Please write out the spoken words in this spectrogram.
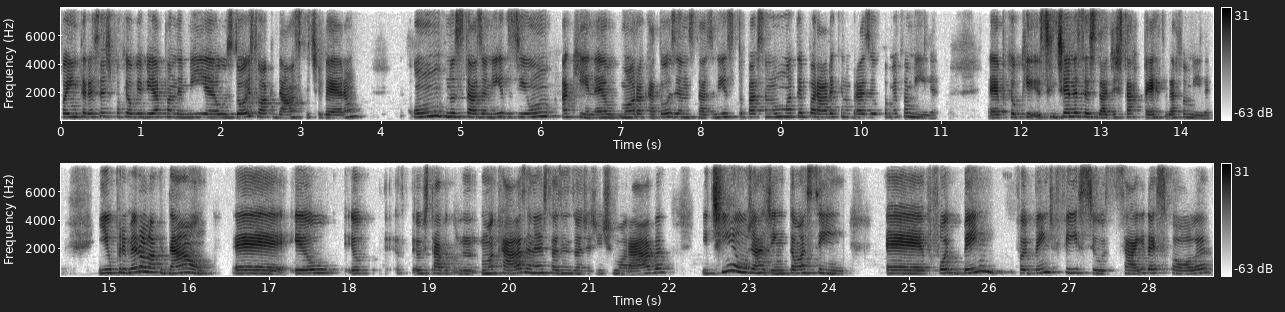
foi interessante porque eu vivi a pandemia, os dois lockdowns que tiveram, um nos Estados Unidos e um aqui, né? Eu moro há 14 anos nos Estados Unidos, estou passando uma temporada aqui no Brasil com a minha família. É, porque eu, eu senti a necessidade de estar perto da família. E o primeiro lockdown, é, eu, eu, eu estava numa casa, né, nos Estados Unidos, onde a gente morava, e tinha um jardim. Então, assim, é, foi bem foi bem difícil sair da escola,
